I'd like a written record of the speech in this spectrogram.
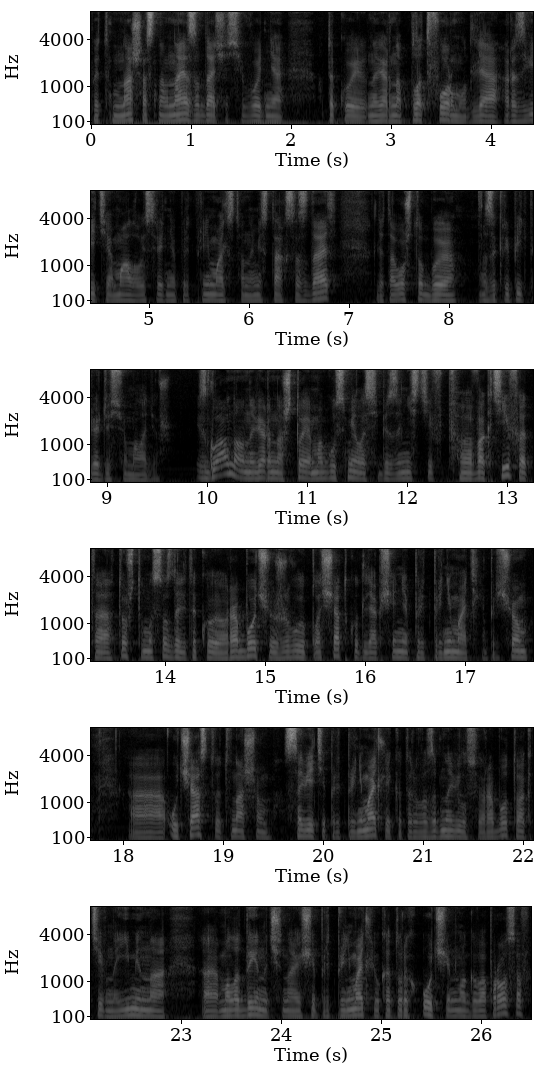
Поэтому наша основная задача сегодня такую, наверное, платформу для развития малого и среднего предпринимательства на местах создать, для того, чтобы закрепить прежде всего молодежь. Из главного, наверное, что я могу смело себе занести в, в актив, это то, что мы создали такую рабочую живую площадку для общения предпринимателей. Причем э, участвуют в нашем совете предпринимателей, который возобновил свою работу активно, именно э, молодые начинающие предприниматели, у которых очень много вопросов,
